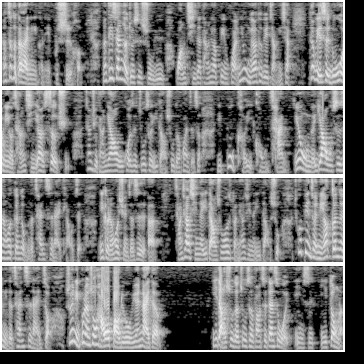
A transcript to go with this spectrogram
那这个大概你可能也不适合。那第三个就是属于晚期的糖尿病患，因为我们要特别讲一下，特别是如果你有长期要摄取降血糖药物或者是注射胰岛素的患者时候，你不可以空餐，因为我们的药物事实上会跟着我们的餐次来调整。你可能会选择是呃长效型的胰岛素或者短效型的胰岛素，就会变成你要跟着你的餐次来走，所以你不能说好我保留原来的。胰岛素的注射方式，但是我饮食移动了，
